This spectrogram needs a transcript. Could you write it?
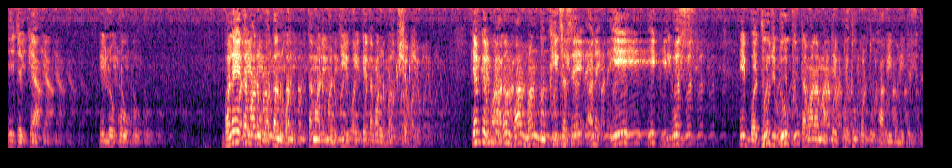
એ જગ્યા, એ લોકો. ભલે તમારું વતન હોય, તમારી રોજી હોય કે તમારું લક્ષ્ય હોય. કેમ કે વારંવાર મન દુખી થશે અને એ એક દિવસ એ બધું જ દુઃખ તમારા માટે વધુ પડતું હાવી બની જશે.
